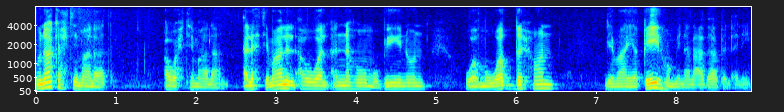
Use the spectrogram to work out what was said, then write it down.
هناك احتمالات. أو احتمالان. الاحتمال الأول أنه مبين وموضح لما يقيهم من العذاب الأليم.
